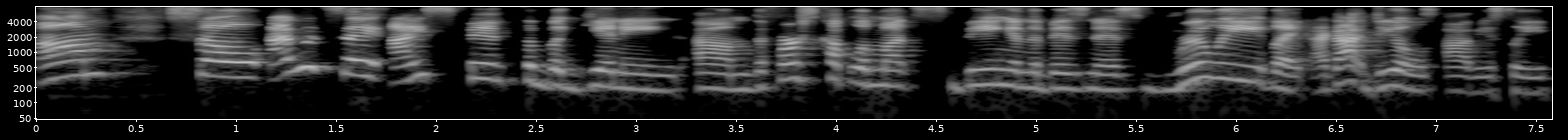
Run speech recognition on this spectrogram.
Um, so I would say I spent the beginning, um, the first couple of months being in the business, really like I got deals, obviously,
